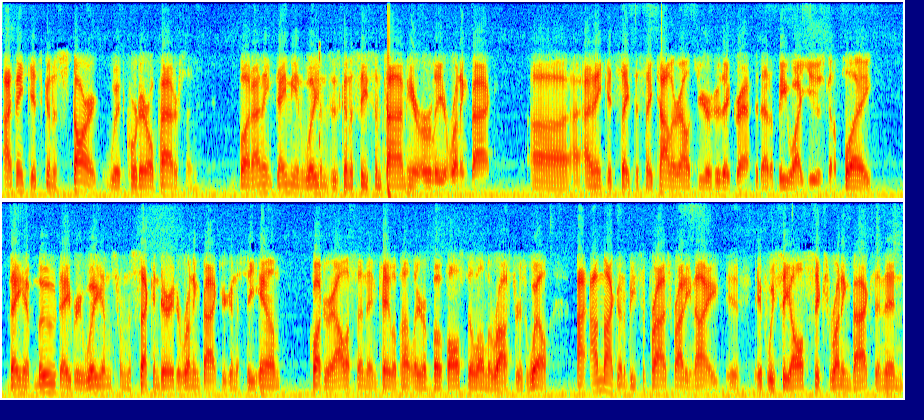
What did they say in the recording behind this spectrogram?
I think it's going to start with Cordarrelle Patterson, but I think Damien Williams is going to see some time here early at running back. Uh, I think it's safe to say Tyler Allgeier, who they drafted out of BYU, is going to play. They have moved Avery Williams from the secondary to running back. You're going to see him. Qadree Ollison and Caleb Huntley are both all still on the roster as well. I, I'm not going to be surprised Friday night if if we see all six running backs and then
